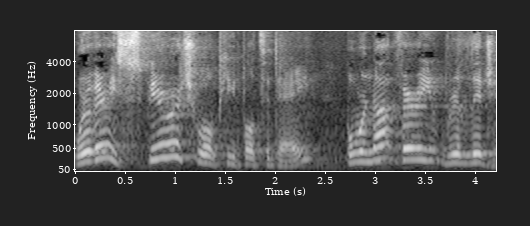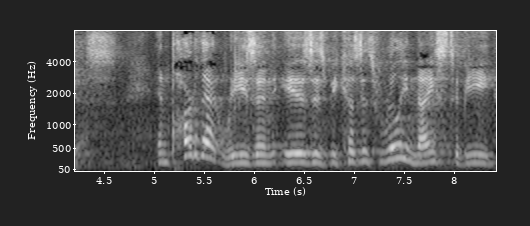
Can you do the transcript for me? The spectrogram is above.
We're very spiritual people today, but we're not very religious. And part of that reason is, is because it's really nice to be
